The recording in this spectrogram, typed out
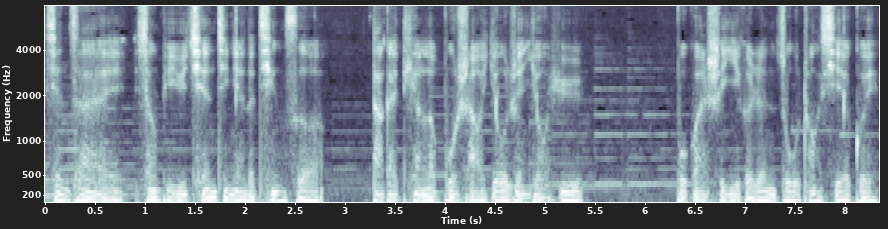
现在相比于前几年的青涩，大概添了不少游刃有余。不管是一个人组装鞋柜，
